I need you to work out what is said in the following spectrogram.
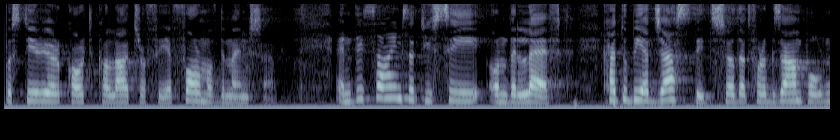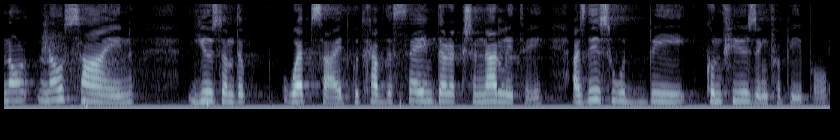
posterior cortical atrophy, a form of dementia. And these signs that you see on the left had to be adjusted so that, for example, no, no sign used on the website could have the same directionality, as this would be confusing for people.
